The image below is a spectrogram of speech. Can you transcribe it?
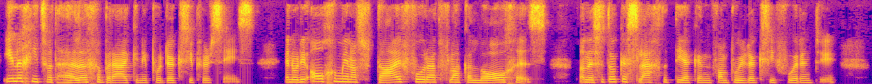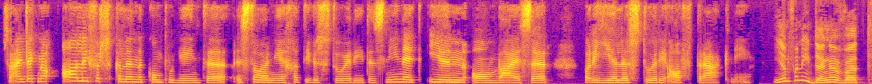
enigiets wat hulle gebruik in die produksieproses. En oor die algemeen as daai voorraadvlakke laag is, dan is dit ook 'n slegte teken van produksie vorentoe. So eintlik na al die verskillende komponente is daar 'n negatiewe storie. Dis nie net een aanwyser wat die hele storie aftrek nie. Een van die dinge wat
